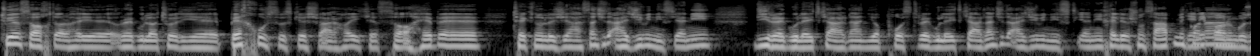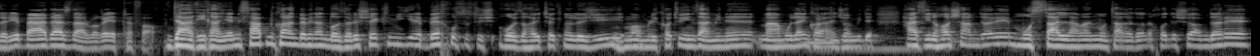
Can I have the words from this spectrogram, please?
توی ساختارهای رگولاتوری به خصوص کشورهایی که صاحب تکنولوژی هستن چیز عجیبی نیست. یعنی دی رگولیت کردن یا پست رگولیت کردن چیز عجیبی نیست. یعنی خیلیشون صبر می‌کنن. یعنی قانونگذاری بعد از در واقع اتفاق. دقیقا. یعنی صبر می‌کنن ببینن بازار شکل می‌گیره به خصوص تو حوزه های تکنولوژی آمریکا تو این زمینه معمولا این کار انجام میده. هزینه هاش هم داره مسلما منتقدان خودش هم داره.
